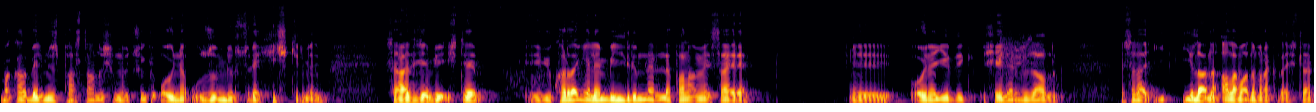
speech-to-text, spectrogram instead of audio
Bakalım elimiz paslanmış mı? Çünkü oyuna uzun bir süre hiç girmedim. Sadece bir işte e, yukarıdan gelen bildirimlerle falan vesaire e, oyuna girdik. Şeylerimizi aldık. Mesela yılanı alamadım arkadaşlar.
